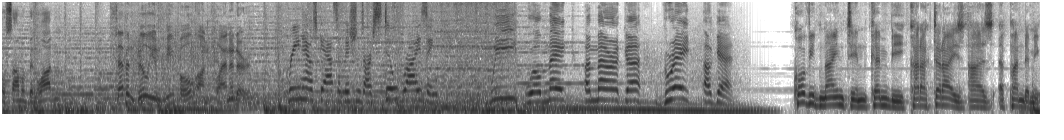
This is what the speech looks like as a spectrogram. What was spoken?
Osama bin Laden. Seven billion people on planet Earth. Greenhouse gas emissions are still rising. We will make America great again. COVID 19 can be characterized as a pandemic.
